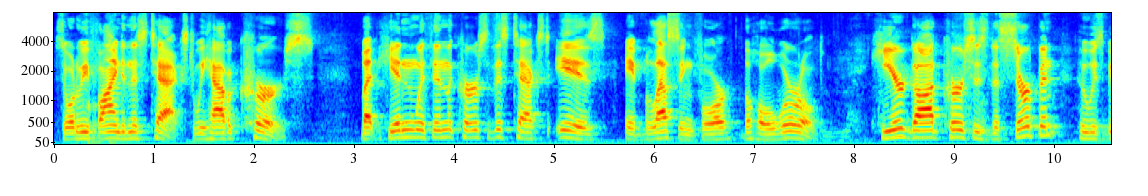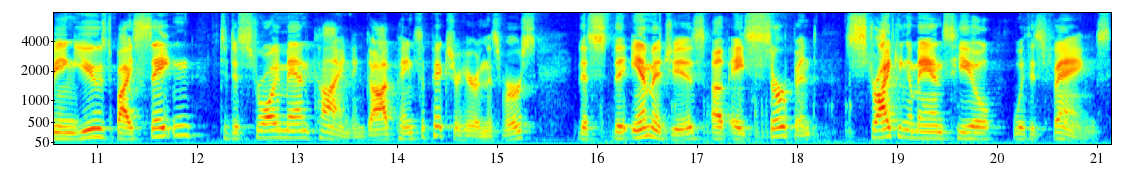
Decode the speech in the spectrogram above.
So, what do we find in this text? We have a curse, but hidden within the curse of this text is a blessing for the whole world. Here, God curses the serpent who is being used by Satan to destroy mankind. And God paints a picture here in this verse. This, the image is of a serpent striking a man's heel with his fangs.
